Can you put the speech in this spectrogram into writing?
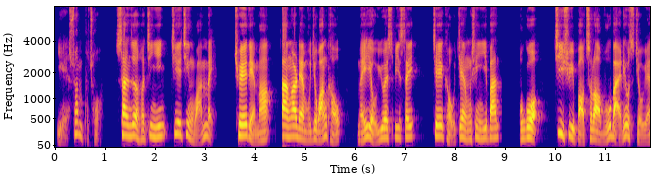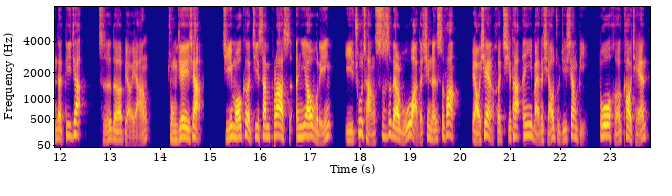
也算不错，散热和静音接近完美。缺点吗？但二点五 G 网口没有 USB-C 接口，兼容性一般。不过继续保持了五百六十九元的低价，值得表扬。总结一下，极摩克 G 三 Plus N 幺五零已出厂十四点五瓦的性能释放。表现和其他 N 一百的小主机相比，多核靠前，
